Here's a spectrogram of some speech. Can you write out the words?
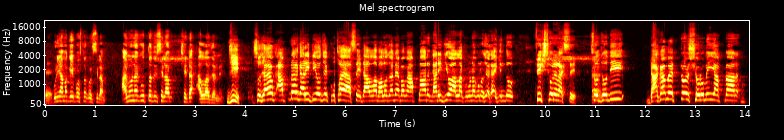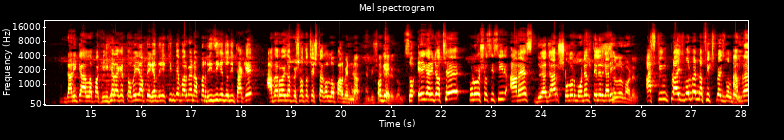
হ্যাঁ। উনি আমাকে এই প্রশ্ন করছিলাম। আমি ওনাকে উত্তর দিছিলাম সেটা আল্লাহ জানে। জি সো যাই হোক আপনার গাড়িটিও যে কোথায় আছে এটা আল্লাহ ভালো জানে এবং আপনার গাড়িটিও আল্লাহ কোনো না কোনো জায়গায় কিন্তু ফিক্স করে রাখছে। সো হ্যাঁ। যদি ঢাকা মেট্রোর শোরুমেই আপনার গাড়িটা আল্লাহ পাক লিখে রাখে তবেই আপনি এখান থেকে কিনতে পারবেন। আপনার রিজিকে যদি থাকে আদারওয়াইজ আপনি শত চেষ্টা করলেও পারবেন না। হ্যাঁ, ওকে সো এই গাড়িটা হচ্ছে পনেরোশো সিসির আর এস দুই হাজার ষোলোর মডেল তেলের গাড়ি। ষোলোর মডেল আস্কিং প্রাইস বলবেন না ফিক্সড প্রাইস বলবেন? আমরা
